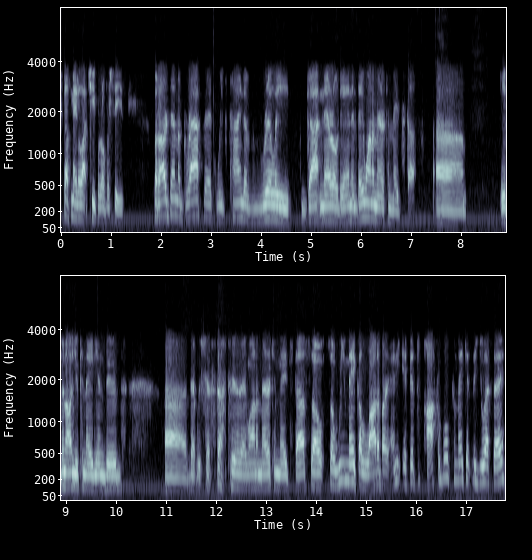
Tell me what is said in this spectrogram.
stuff made a lot cheaper overseas. But our demographic, we've kind of really got narrowed in, and they want American-made stuff. Um, even all you Canadian dudes uh, that we ship stuff to. They want American made stuff. So so we make a lot of our any if it's possible to make it in the USA,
